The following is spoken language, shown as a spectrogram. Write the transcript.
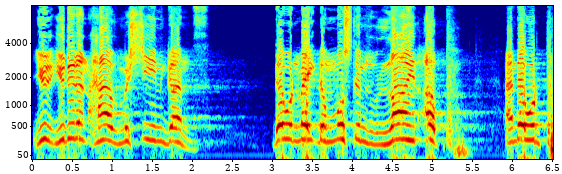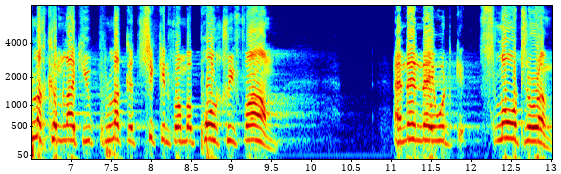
you, you didn't have machine guns. They would make the Muslims line up and they would pluck them like you pluck a chicken from a poultry farm. And then they would slaughter them.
